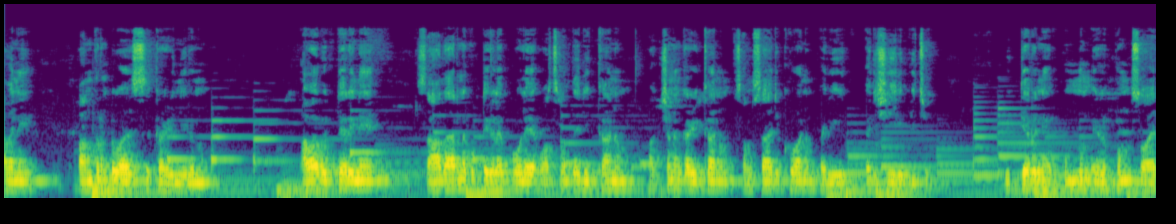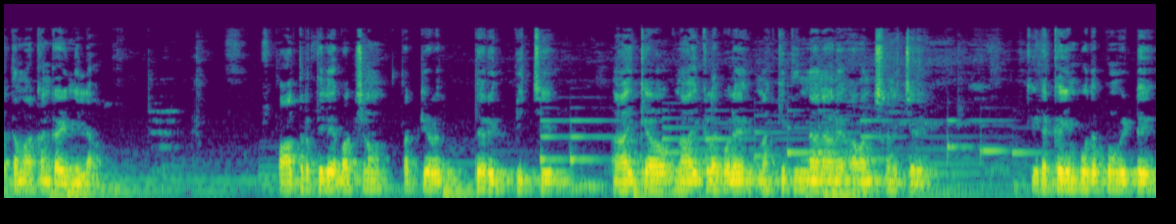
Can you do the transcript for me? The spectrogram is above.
അവന് പന്ത്രണ്ട് വയസ്സ് കഴിഞ്ഞിരുന്നു. അവ വിക്ടറിനെ സാധാരണ കുട്ടികളെ പോലെ വസ്ത്രം ധരിക്കാനും ഭക്ഷണം കഴിക്കാനും സംസാരിക്കുവാനും പരി പരിശീലിപ്പിച്ചു. വിക്ടറിന് ഒന്നും എളുപ്പം സ്വായത്തമാക്കാൻ കഴിഞ്ഞില്ല. പാത്രത്തിലെ ഭക്ഷണം തട്ടിയെടുത്തെറിപ്പിച്ച് നായ്ക്കളോ നായ്ക്കളെ പോലെ നക്കി തിന്നാനാണ് അവൻ ശ്രമിച്ചത്. കിടക്കയും പുതപ്പും വിട്ട്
